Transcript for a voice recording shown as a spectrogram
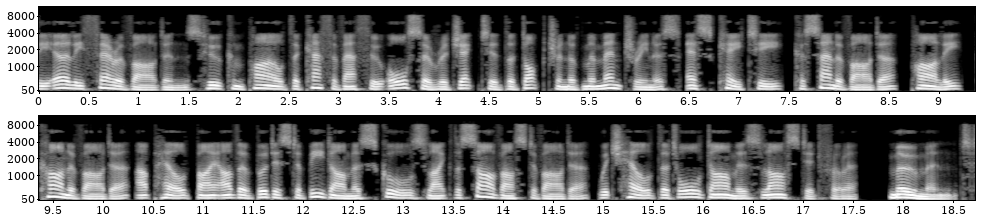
The early Theravadins who compiled the Kathavatthu also rejected the doctrine of momentariness SKT, Kasanavada, Pali, Karnavada upheld by other Buddhist Abhidharma schools like the Sarvastivada, which held that all dharmas lasted for a moment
